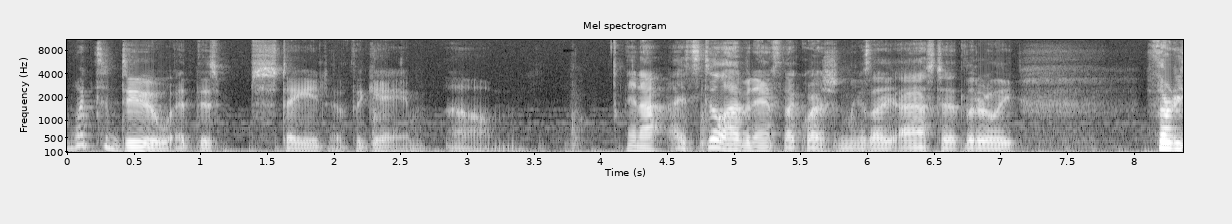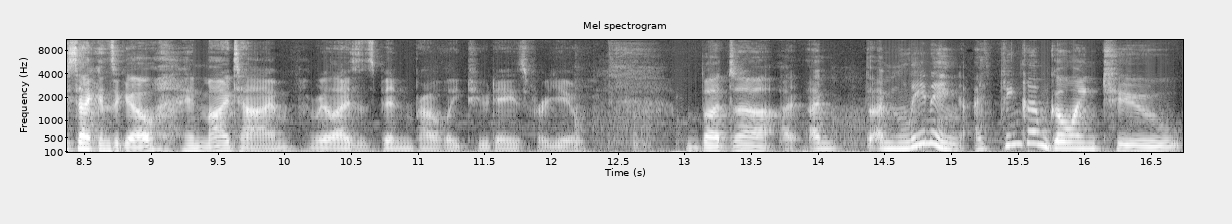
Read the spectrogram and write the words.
what to do at this stage of the game, um, and I, I still haven't answered that question because I asked it literally 30 seconds ago in my time. I realize it's been probably two days for you. But uh, I, I'm I'm leaning. I think I'm going to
